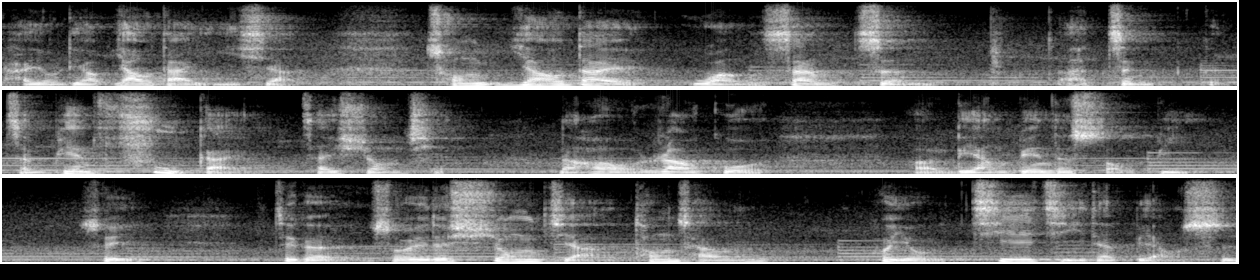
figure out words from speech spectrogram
还有腰腰带以下，从腰带往上整啊整个整片覆盖在胸前，然后绕过啊两边的手臂，所以这个所谓的胸甲通常会有阶级的表示，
